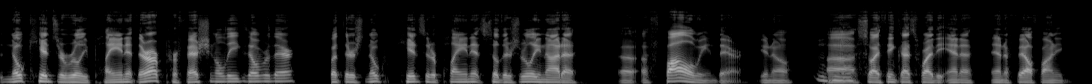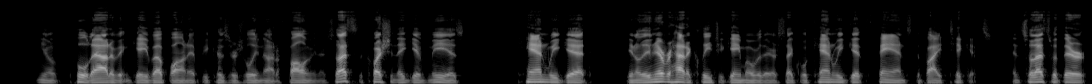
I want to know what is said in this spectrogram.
no kids are really playing it. There are professional leagues over there, but there's no kids that are playing it, so there's really not a a, a following there. You know, Mhm. uh, so I think that's why the NF- NFL finally, you know, pulled out of it and gave up on it because there's really not a following there. So that's the question they give me is, can we get, you know, they've never had a collegiate game over there. It's like, well, can we get fans to buy tickets? And so that's what they're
